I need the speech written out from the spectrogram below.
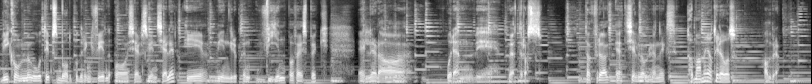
Vi kommer med gode tips tips både på Drinkfeed og Kjell Svinkjeller i vingruppen Vin på Facebook, eller da hvor enn vi møter oss. Takk for i dag. Jeg heter Kjell Gabriel Henriks. Tom hjertelig av oss. Ha det bra.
